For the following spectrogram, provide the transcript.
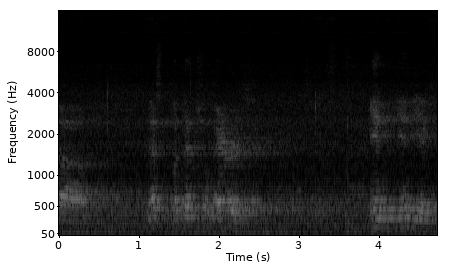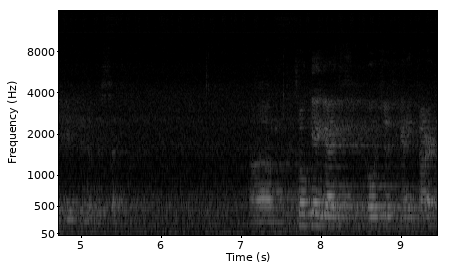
uh, less potential errors in, in the execution of the set. Um, it's okay, guys. Coaches, getting tired?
